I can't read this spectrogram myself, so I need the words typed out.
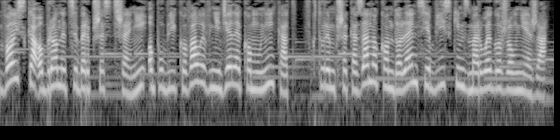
Wojska Obrony Cyberprzestrzeni opublikowały w niedzielę komunikat, w którym przekazano kondolencje bliskim zmarłego żołnierza.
